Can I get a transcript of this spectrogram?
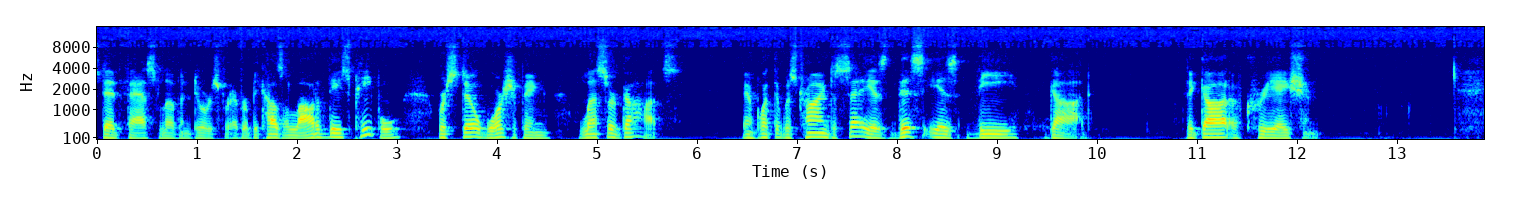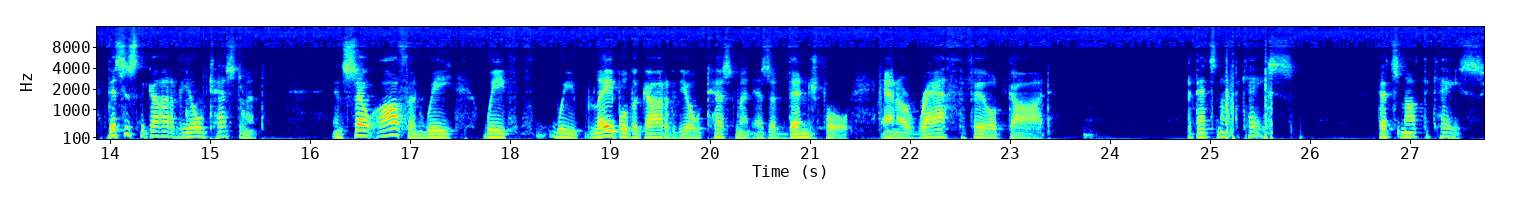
steadfast love endures forever. Because a lot of these people were still worshiping lesser gods. And what that was trying to say is this is the God, the God of creation. This is the God of the Old Testament. And so often we, we, we label the God of the Old Testament as a vengeful and a wrath filled God. But that's not the case. That's not the case.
